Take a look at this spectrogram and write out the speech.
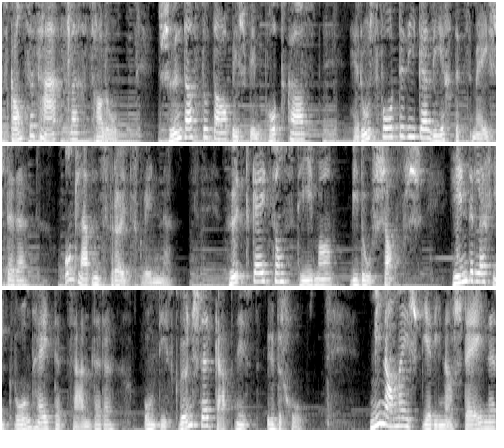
Ein ganzes herzliches Hallo. Schön, dass du da bist beim Podcast Herausforderungen leichter zu meistern und Lebensfreude zu gewinnen. Heute geht es um das Thema, wie du es schaffst, hinderliche Gewohnheiten zu ändern, um dein gewünschtes Ergebnis zu bekommen. Mein Name ist Birina Steiner,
